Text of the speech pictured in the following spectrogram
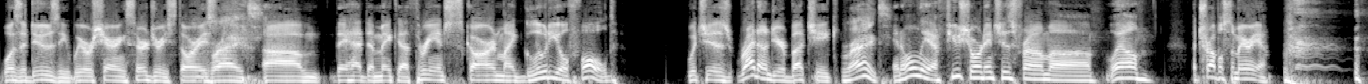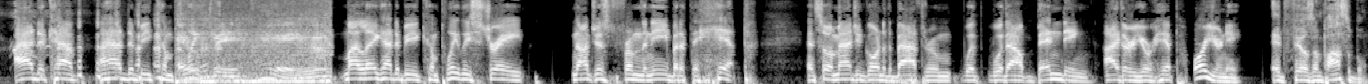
was a doozy. We were sharing surgery stories. Right. Um, they had to make a three inch scar in my gluteal fold, which is right under your butt cheek. right. and only a few short inches from uh well a troublesome area i had to have i had to be completely my leg had to be completely straight not just from the knee but at the hip and so imagine going to the bathroom with without bending either your hip or your knee It feels impossible.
